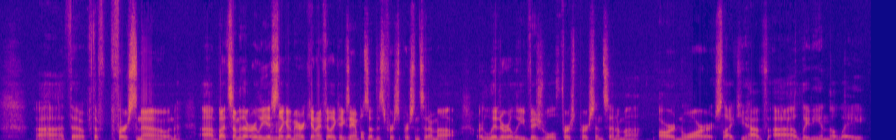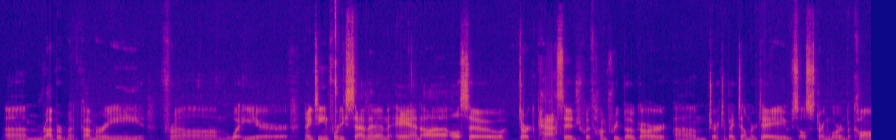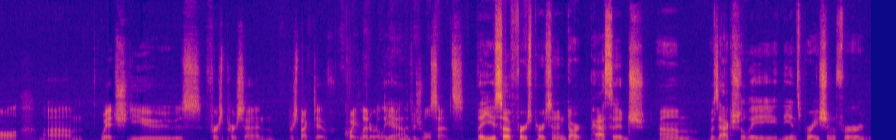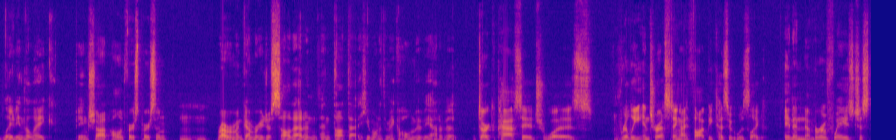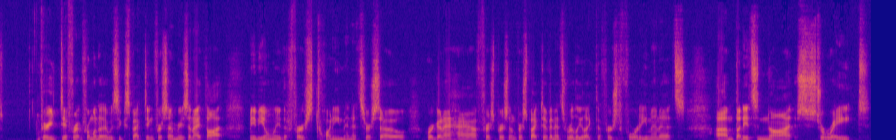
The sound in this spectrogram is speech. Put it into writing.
Uh, the the first known, uh, but some of the earliest like American, I feel like examples of this first person cinema or literally visual first person cinema are noirs. Like you have uh, Lady in the Lake, um, Robert Montgomery from what year? 1947, and uh, also Dark Passage with Humphrey Bogart, um, directed by Delmer Daves, also starring Lauren Bacall, um, which use first person perspective quite literally Yeah. in the visual sense. The use of first person in Dark Passage um, was actually the inspiration for Lady in the Lake being shot all in first person. Mm-hmm. Robert Montgomery just saw that and, and thought that he wanted to make a whole movie out of it. Dark Passage was really interesting, I thought, because it was like, in a number of ways, just very different from what I was expecting. For some reason, I thought maybe only the first 20 minutes or so were going to have first person perspective, and it's really like the first 40 minutes. Um, but it's not straight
